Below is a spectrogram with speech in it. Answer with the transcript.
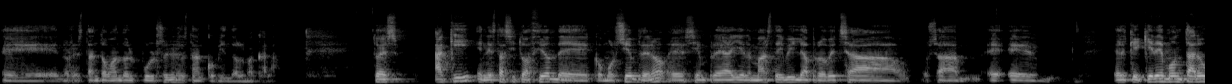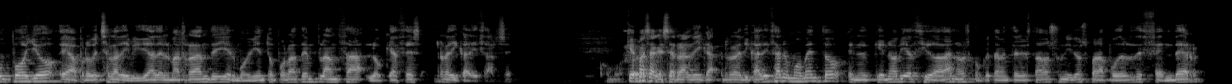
eh, nos están tomando el pulso y nos están comiendo el bacalao. Entonces, aquí, en esta situación de, como siempre, ¿no? Eh, siempre hay el más débil aprovecha, o sea, eh, eh, el que quiere montar un pollo aprovecha la debilidad del más grande y el movimiento por la templanza lo que hace es radicalizarse. ¿Qué pasa? Que se radica- radicaliza en un momento en el que no había ciudadanos, concretamente en Estados Unidos, para poder defender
